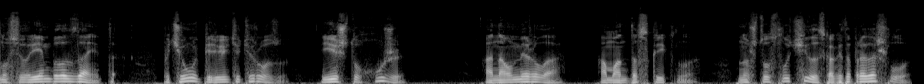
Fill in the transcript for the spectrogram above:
но все время было занято. Почему вы перевели тетю Розу? Ей что, хуже? Она умерла. Аманда вскрикнула. Но что случилось? Как это произошло?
